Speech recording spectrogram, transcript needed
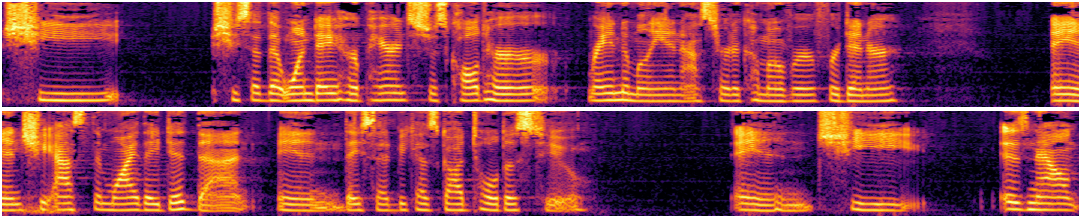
she she said that one day her parents just called her randomly and asked her to come over for dinner. And she asked them why they did that, and they said because God told us to. And she is now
